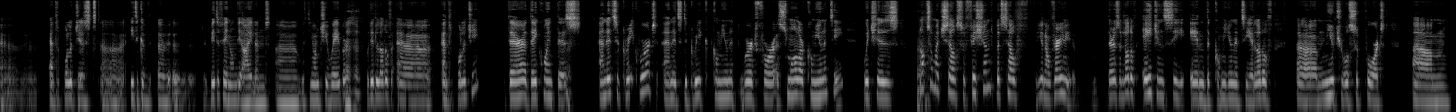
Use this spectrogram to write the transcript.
uh, anthropologist, uh, Iteke uh, Witteveen on the island uh, with Jonchi Weber, mm-hmm. who did a lot of uh, anthropology. There, they coined this, and it's a Greek word, and it's the Greek community word for a smaller community, which is not so much self-sufficient but self you know very there's a lot of agency in the community a lot of um, mutual support um,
